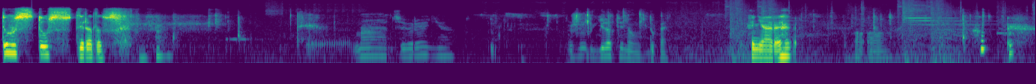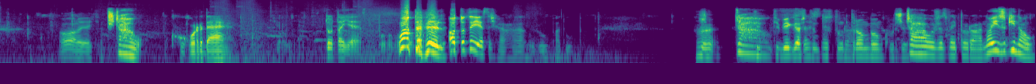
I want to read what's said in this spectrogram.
Tus, tus, tyradus. Macurenia. Rzut gilotyną w dupę. Heniarę. O, o. O, ale jajca. Szczał! Kurde. Tutaj jest. What the hell? O, to ty jesteś. Haha, dupa, dupa. Ty, Szczał! ty biegasz ze tym, z tą trąbą, kurde. Szczał, że snajpera. No i zginął.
